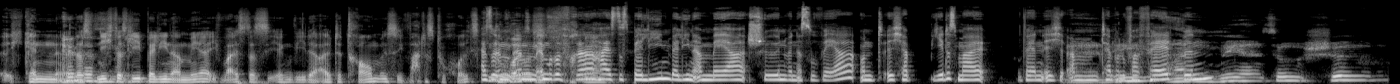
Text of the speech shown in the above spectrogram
Ich kenne äh, das, das, nicht das Lied Berlin am Meer. Ich weiß, dass irgendwie der alte Traum ist. War das Tucholsky? Also im, im, im Refrain ja. heißt es Berlin, Berlin am Meer, schön, wenn es so wäre. Und ich habe jedes Mal wenn ich am Tempelhofer Feld bin. Meer so schön.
